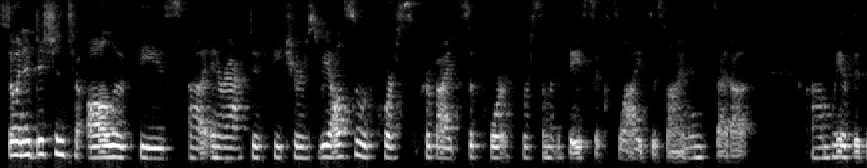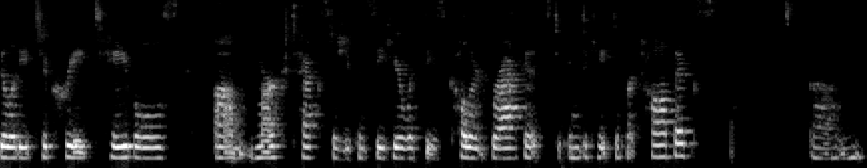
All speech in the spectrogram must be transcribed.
So in addition to all of these uh, interactive features, we also, of course, provide support for some of the basic slide design and setup. Um, we have the ability to create tables, um, mark text, as you can see here with these colored brackets to indicate different topics. Um,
